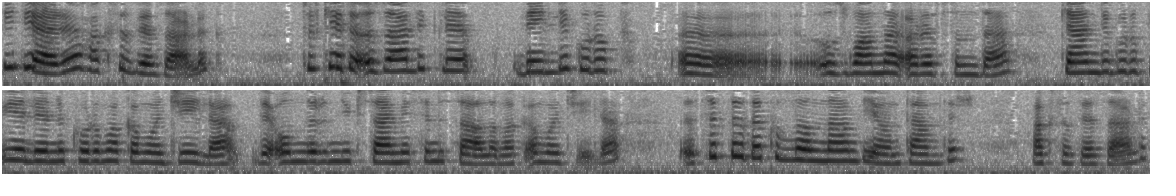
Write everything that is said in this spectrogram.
Bir diğeri haksız yazarlık. Türkiye'de özellikle belli grup e, uzmanlar arasında kendi grup üyelerini korumak amacıyla ve onların yükselmesini sağlamak amacıyla e, sıklıkla kullanılan bir yöntemdir haksız yazarlık.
